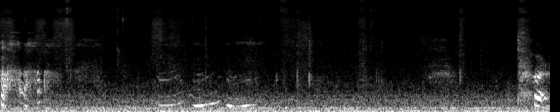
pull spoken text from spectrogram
Ha ha ha. Mm-mm-mm. Perfect.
